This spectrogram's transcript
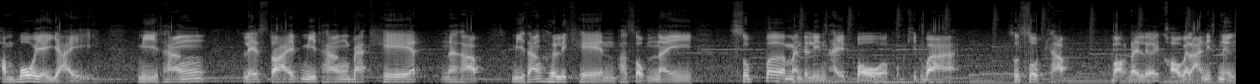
คอมโบใหญ่ ๆ มีทั้งเลสไตร์มีทั้งแบ็กเฮดนะครับ มีทั้งเฮอริเคนผสมในซูเปอร์แมนดารินไฮโปผมคิดว่าสุดๆครับ บอกได้เลยขอเวลานิดหนึ่ง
